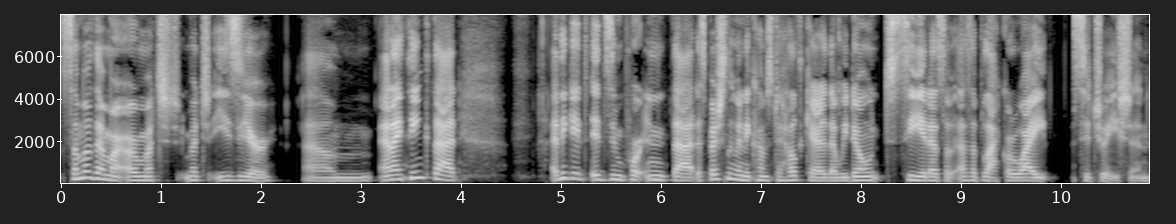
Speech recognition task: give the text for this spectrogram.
some of them are, are much, much easier. Um, and I think that. I think it, it's important that, especially when it comes to healthcare, that we don't see it as a, as a black or white situation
